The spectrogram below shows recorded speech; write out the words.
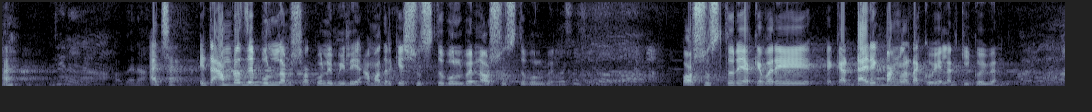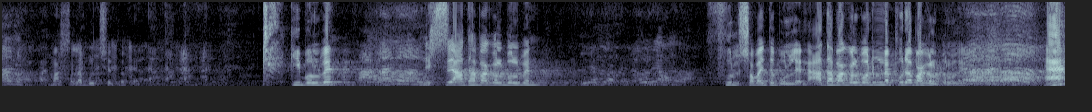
হ্যাঁ জি না আচ্ছা এটা আমরা যে বললাম সকলে মিলে, আমাদেরকে সুস্থ বলবেন না অসুস্থ বলবেন? অসুস্থরে একেবারে একা ডাইরেক্ট বাংলাটা কই এলেন, কি কইবেন? মার্শাল্লাহ বুঝছে তো। কি বলবেন? নিশ্চয়ই আধা পাগল বলবেন। ফুল, সবাই তো বললেন, আধা পাগল বলবেন না, পুরা পাগল বললেন। হ্যাঁ?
